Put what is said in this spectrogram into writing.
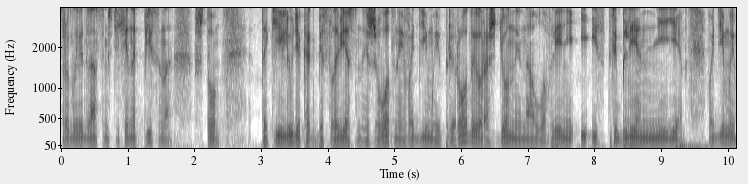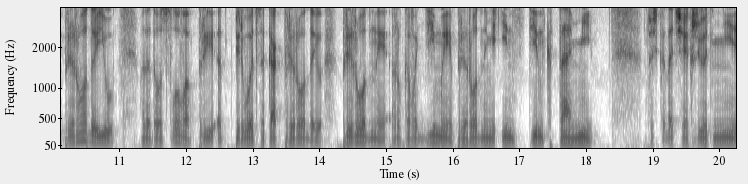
2 главе 12 стихе написано, что Такие люди, как бессловесные животные, водимые природою, рожденные на уловление и истребление. Водимые природою, вот это вот слово при, переводится как природою, природные, руководимые природными инстинктами. То есть, когда человек живет не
